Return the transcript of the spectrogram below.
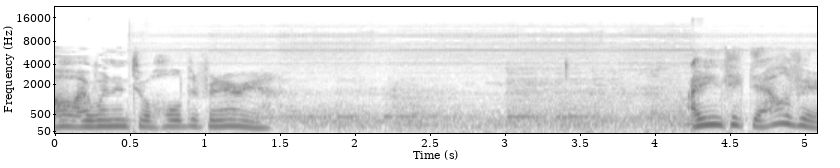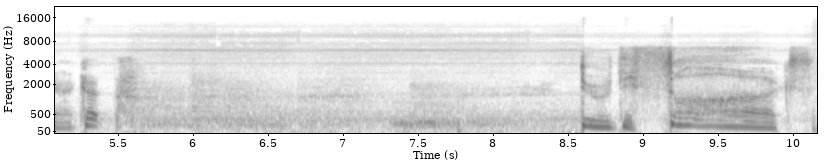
Oh, I went into a whole different area. I didn't take the elevator. I got. Dude, this sucks.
